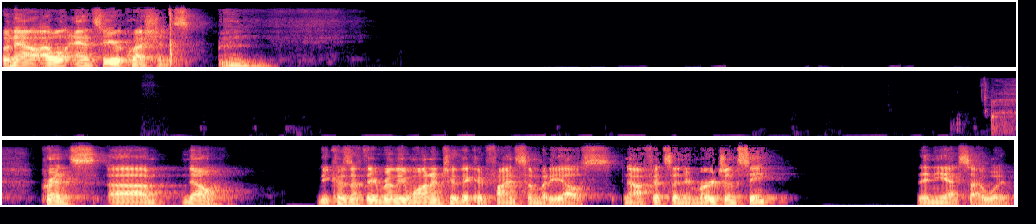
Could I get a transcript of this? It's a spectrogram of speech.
So now I will answer your questions. Prince, um, no, because if they really wanted to, they could find somebody else. Now, if it's an emergency, then yes, I would.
